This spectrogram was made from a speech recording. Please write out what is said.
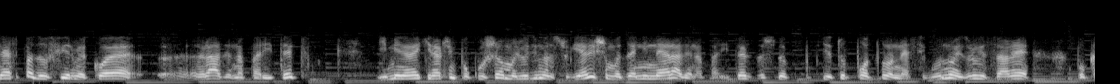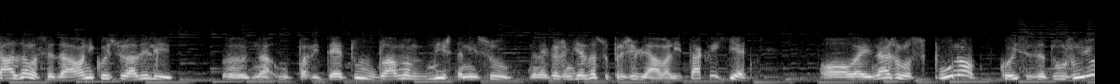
ne spada u firme koje e, rade na paritet i mi na neki način pokušavamo ljudima da sugerišemo da ni ne rade na paritet, zato što je to potpuno nesigurno i s druge strane pokazalo se da oni koji su radili e, na, u paritetu uglavnom ništa nisu, da ne kažem, jedva su preživljavali. Takvih je ovaj, nažalost puno koji se zadužuju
